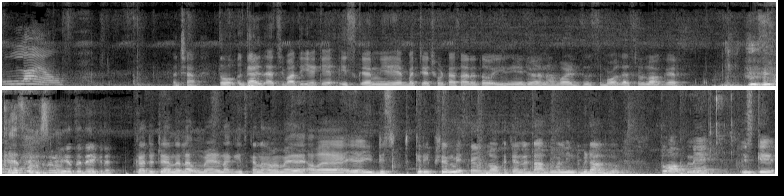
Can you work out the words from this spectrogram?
लाया अच्छा तो गाइस ऐसी बात ये है कि इस ये बच्चे छोटा सा है तो ये जो है ना वर्ल्ड स्मॉलेस्ट व्लॉगर कैसे मासूमियत से देख रहे हैं। का जो चैनल है उमैर नागी इसका नाम है मैं अब डिस्क्रिप्शन में इसका ब्लॉग का चैनल डाल दूँगा लिंक भी डाल दूँगा। तो आपने इसके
